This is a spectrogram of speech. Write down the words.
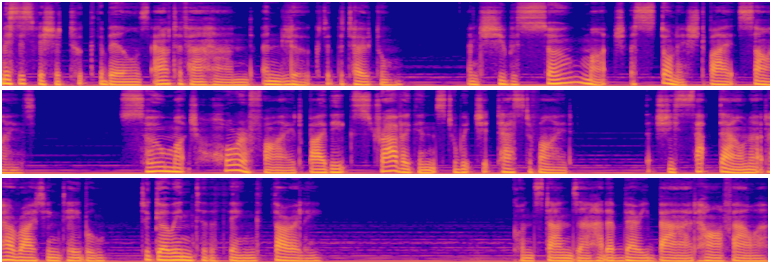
Mrs. Fisher took the bills out of her hand and looked at the total, and she was so much astonished by its size, so much horrified by the extravagance to which it testified, that she sat down at her writing table to go into the thing thoroughly. Costanza had a very bad half hour.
